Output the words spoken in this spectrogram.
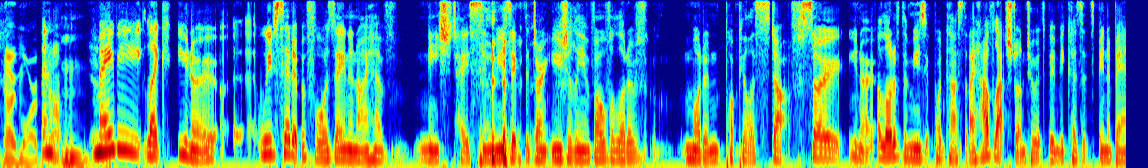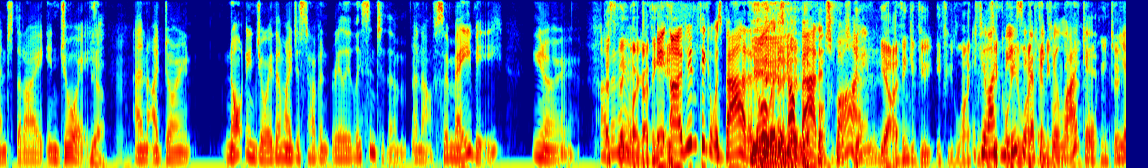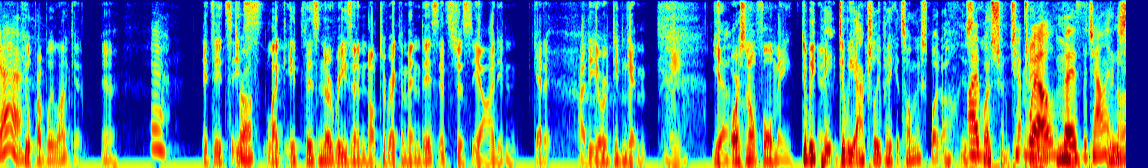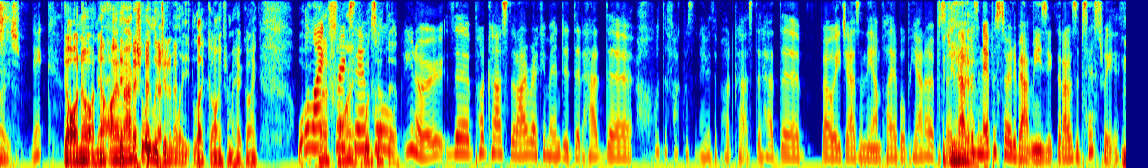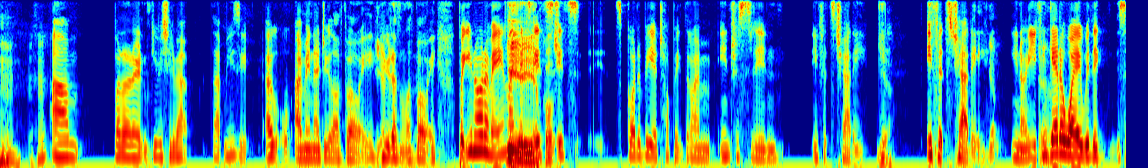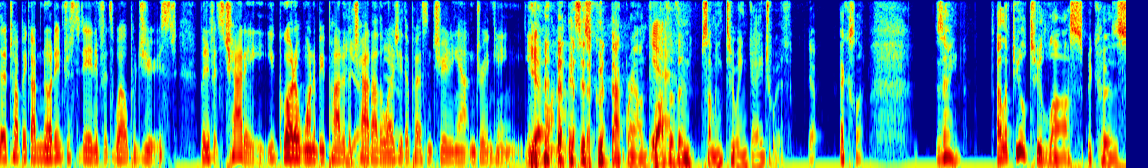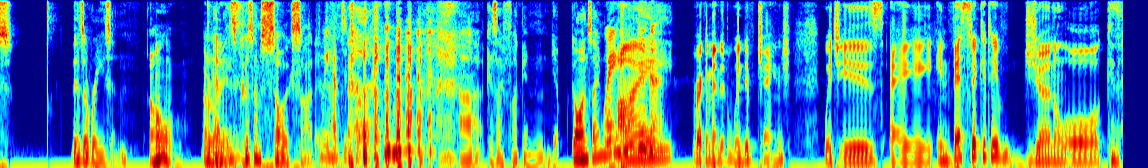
know more about. Mm. Yeah. Maybe, like, you know, uh, we've said it before, Zane and I have niche tastes in music that don't usually involve a lot of modern popular stuff. So, you know, a lot of the music podcasts that I have latched onto, it's been because it's been a band that I enjoy. Yeah. Mm. And I don't not enjoy them. I just haven't really listened to them enough. So maybe, you know. I That's don't the thing, know. like, I think It- if- I didn't think it was bad at Yeah, all. yeah, it's yeah, not yeah, bad. course, it's course. Fine. yeah. Yeah, I think if you if you like If you like music or you music, I like think anyone you'll that like they're it. talking to, Yeah. you'll probably like it. Yeah. Yeah. It's it's it's alright. like it, there's no reason not to recommend this. It's just yeah, I didn't get it. I did, or it didn't get me, Yeah. or it's not for me. did we Yeah. peak, did we actually peak at Song Exploder? Is the I've question. ch- well, Mm. there's the challenge. Who knows? Nick. Oh no! Now I am actually legitimately like going through my head, going, "What well, can like I for find? example, What's out there?" you know, the podcast that I recommended that had the oh, what the fuck was the name of the podcast that had the Bowie Jazz and the Unplayable Piano episode. Yeah. That was an episode about music that I was obsessed with. Mm. Um, but I don't give a shit about that music. I, I mean, I do love Bowie. Yeah. Who doesn't love Bowie? But you know what I mean? Yeah, Like yeah, it's, yeah, of it's, course. it's it's got to be a topic that I'm interested in if it's chatty. Yeah, if it's chatty. Yep. You know, you can Yeah. get away with a topic I'm not interested in if it's well produced, but if it's chatty, you got to want to be part of the Yeah, chat. Otherwise, yeah. you're the person tuning out and drinking in yeah. corner. it's just good background Yeah. rather than something to engage with. Yep. Excellent, Zane. I left you two last because there's a reason, Oh, Okay. and it's because I'm so excited. we have to talk. Because I fucking yep. Go on, Zane. What Wait. I recommended Wind of Change, which is a investigative journal or con-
